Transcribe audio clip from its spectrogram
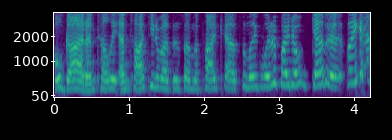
"Oh God, I'm telling, I'm talking about this on the podcast, and like, what if I don't get it? Like,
